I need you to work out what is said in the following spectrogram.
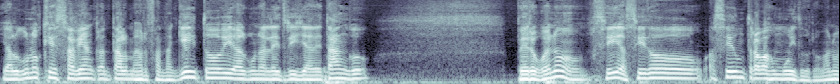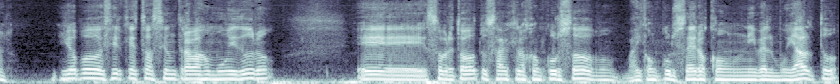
Y algunos que sabían cantar lo mejor fandanguito y alguna letrilla de tango. Pero bueno, sí, ha sido, ha sido un trabajo muy duro, Manuel. Yo puedo decir que esto ha sido un trabajo muy duro. sobre todo tú sabes que los concursos, hay concurseros con un nivel muy alto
